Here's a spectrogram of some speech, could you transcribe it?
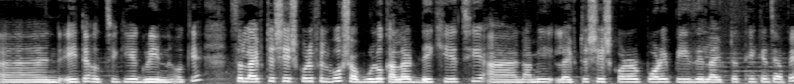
অ্যান্ড এইটা হচ্ছে গিয়ে গ্রিন ওকে সো লাইভটা শেষ করে ফেলব। সবগুলো কালার দেখিয়েছি। অ্যান্ড আমি লাইভটা শেষ করার পরে পেজে লাইভটা থেকে যাবে।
